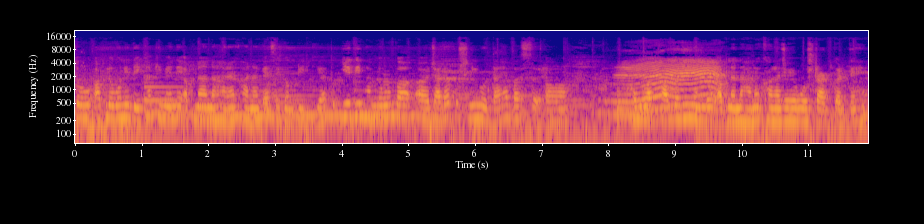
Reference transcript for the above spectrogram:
तो आप लोगों ने देखा कि मैंने अपना नहाना खाना कैसे कंप्लीट किया। तो ये दिन हम लोगों का ज़्यादा कुछ नहीं होता है, बस हलवा खाकर ही हम लोग अपना नहाना खाना जो है वो स्टार्ट करते हैं।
